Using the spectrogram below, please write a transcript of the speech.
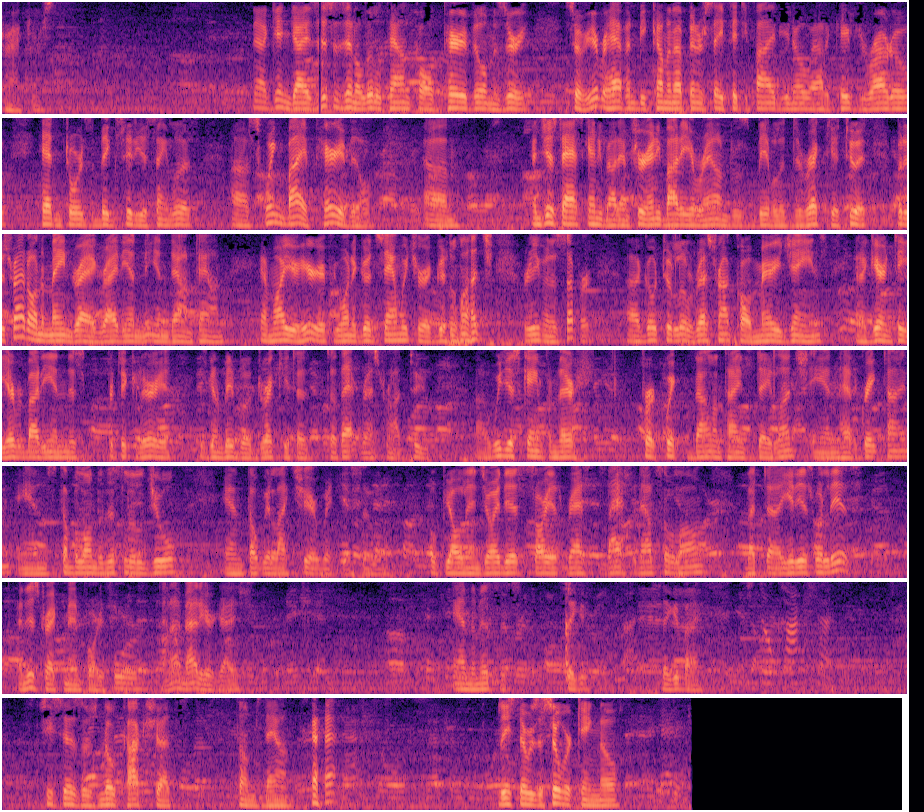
pedal tractors. Now again, guys, this is in a little town called Perryville, Missouri. So if you ever happen to be coming up Interstate 55, you know, out of Cape Girardeau, heading towards the big city of St. Louis, uh, swing by Perryville. Um, and just ask anybody. I'm sure anybody around will be able to direct you to it. But it's right on the main drag, right in in downtown. And while you're here, if you want a good sandwich or a good lunch or even a supper, uh, go to a little restaurant called Mary Jane's. And I guarantee everybody in this particular area is going to be able to direct you to, to that restaurant too. Uh, we just came from there for a quick Valentine's Day lunch and had a great time and stumbled onto this little jewel and thought we'd like to share it with you. So hope you all enjoyed this. Sorry it lasted out so long, but uh, it is what it is. And this Tractorman 44, and I'm out of here, guys. And the missus. Say, good, say goodbye. There's no cock shuts. She says there's no Cockshutts. Thumbs down. At least there was a Silver King, though.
